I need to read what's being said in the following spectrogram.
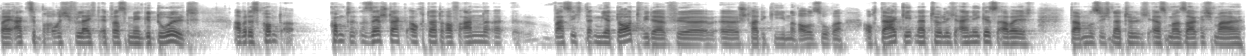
Bei Aktien brauche ich vielleicht etwas mehr Geduld. Aber das kommt kommt sehr stark auch darauf an, äh, was ich mir dort wieder für äh, Strategien raussuche. Auch da geht natürlich einiges, aber ich, da muss ich natürlich erstmal, sage ich mal,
